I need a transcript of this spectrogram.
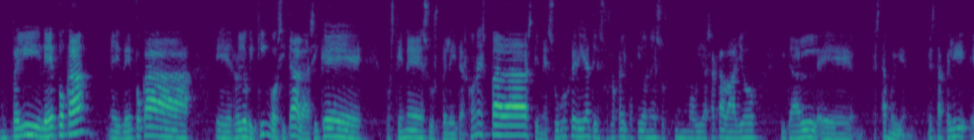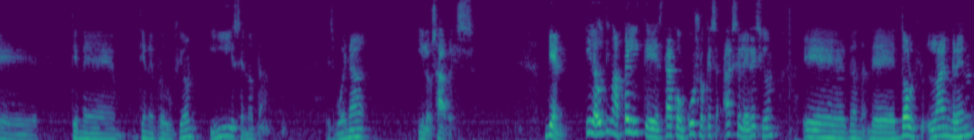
un peli de época, eh, de época eh, rollo vikingos y tal, así que pues tiene sus peleitas con espadas, tiene su brujería, tiene sus localizaciones, sus movidas a caballo y tal, eh, está muy bien. Esta peli tiene, tiene producción y se nota. Es buena y lo sabes. Bien, y la última peli que está a concurso, que es Acceleration, de, de Dolph Langren,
